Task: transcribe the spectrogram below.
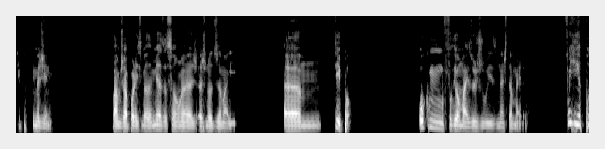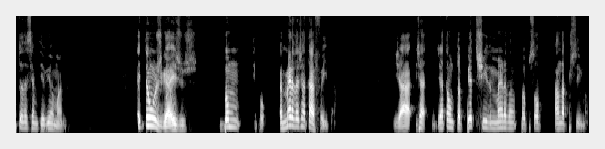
tipo, imaginem. Vamos já pôr em cima da mesa, são as, as nudes da Magui. Um, tipo, o que me fodeu mais o juízo nesta merda foi a puta da CMTV, mano. Então os gajos vão. Tipo, a merda já está feita. Já, já, já está um tapete cheio de merda para o pessoal andar por cima.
